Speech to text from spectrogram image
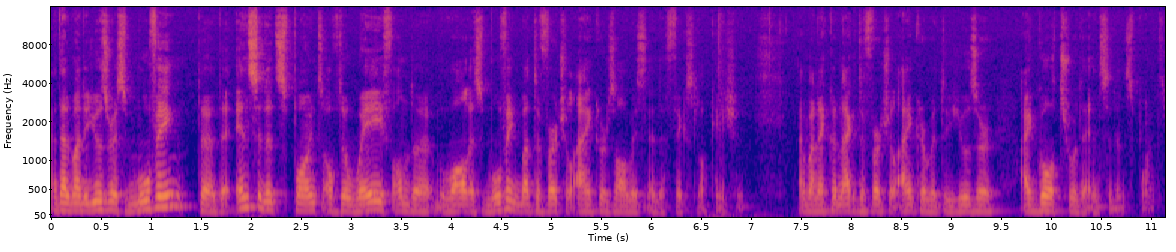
And then when the user is moving, the, the incidence point of the wave on the wall is moving, but the virtual anchor is always in a fixed location. And when I connect the virtual anchor with the user, I go through the incidence point.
